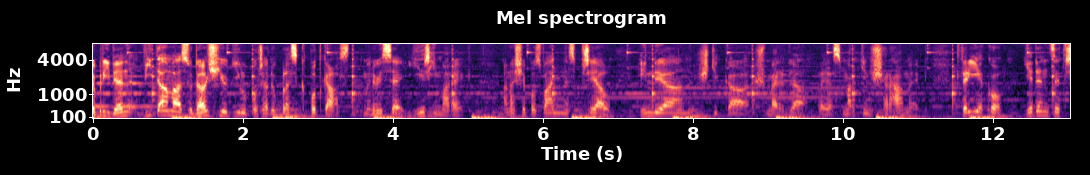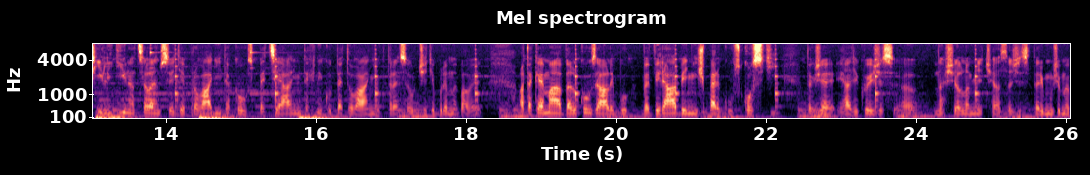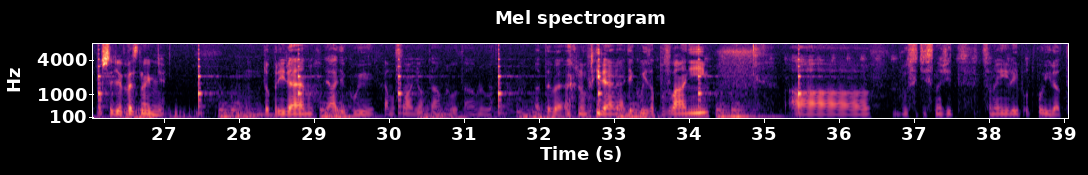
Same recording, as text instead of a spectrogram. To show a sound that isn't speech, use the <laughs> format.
Dobrý den, vítám vás u dalšího dílu pořadu Blesk Podcast. Jmenuji se Jiří Marek a naše pozvání dnes přijal Indián, Štika, Šmerda alias Martin Šrámek, který jako jeden ze tří lidí na celém světě provádí takovou speciální techniku tetování, o které se určitě budeme bavit. A také má velkou zálibu ve vyrábění šperků z kostí. Takže já děkuji, že jsi uh, našel na mě čas a že si tady můžeme posedět ve Znojmě. Dobrý den, já děkuji, se mám dělat, tam nebo tam, nebo na tebe. <laughs> Dobrý den, já děkuji za pozvání a budu se ti snažit co nejlíp odpovídat.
